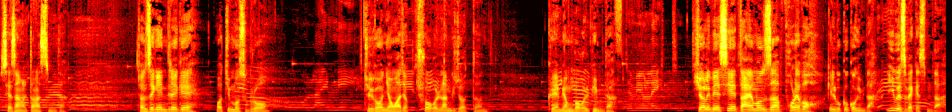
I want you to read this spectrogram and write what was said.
세상을 떠났습니다. 전 세계인들에게 멋진 모습으로 즐거운 영화적 추억을 남겨주었던 그의 명복을 빕니다. 셜리 베이스의 Diamonds Are Forever 1부 끝곡입니다. 2부에서 뵙겠습니다.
